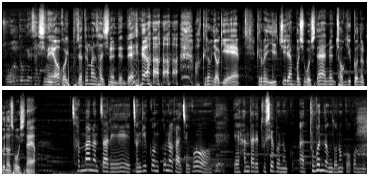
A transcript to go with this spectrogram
좋은 동네 사시. 사시네요. 거기 부자들만 사시는 데인데. 아 그럼 여기에 그러면 일주일에 한 번씩 오시나요? 아니면 정기권을 끊어서 오시나요? 천만 원짜리 전기권 끊어 가지고 네. 예, 한 달에 두세 번은 아, 두 번 정도는 꼭 옵니다.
